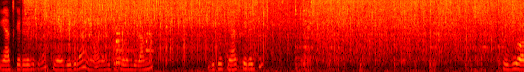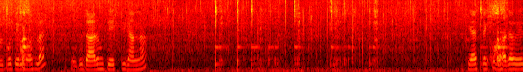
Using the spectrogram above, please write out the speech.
পেঁয়াজ কেটে রেখেছিলাম, পেঁয়াজ দিয়ে দিলাম অনেক কিছু ফোড়ন দিলাম না। দুটো পেঁয়াজ কেটেছি। খুবই অল্প তেল মশলা, কিন্তু দারুণ টেস্টি রান্না। পেঁয়াজটা একটু ভাজা হয়ে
